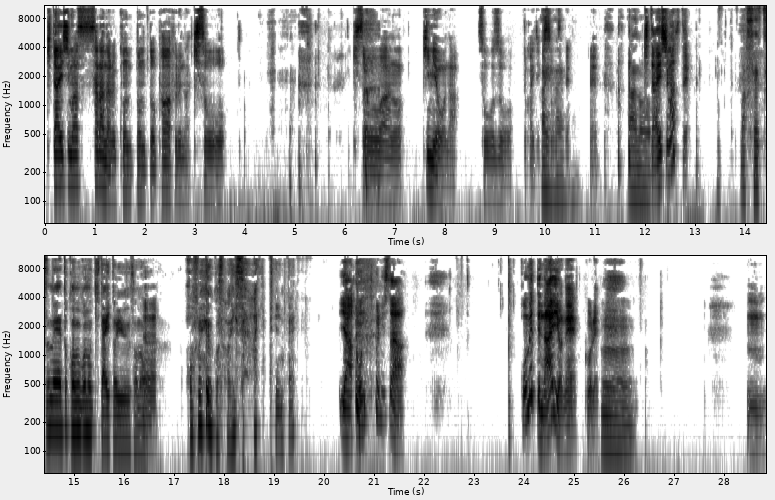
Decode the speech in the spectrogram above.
期待します。さらなる混沌とパワフルな奇想を。奇想はあの、奇妙な想像と書いて奇想ですね。えあの、期待しますって。まあ、説明と今後の期待という、その、うん。褒めることは一切入っていない。いや、本当にさ、褒めてないよね、これ。うん。うん。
